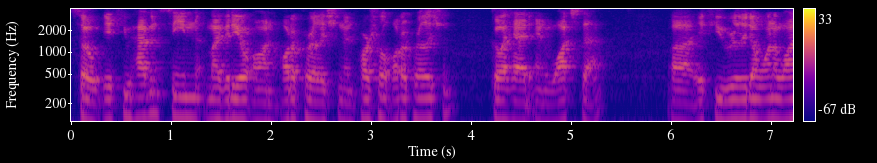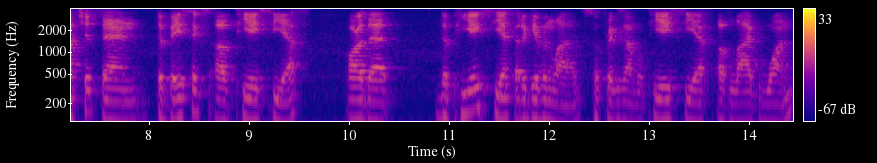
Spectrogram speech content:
So if you haven't seen my video on autocorrelation and partial autocorrelation, go ahead and watch that. Uh, if you really don't want to watch it, then the basics of PACF are that the PACF at a given lag, so for example, PACF of lag 1,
